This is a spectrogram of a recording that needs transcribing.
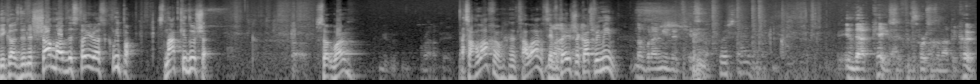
Because the neshama of this Torah is klipa. It's not kedusha. So what? Right, okay. That's a halacha. That's halacha. Sefer Torah shekas mean. No, but I mean, it's, it's First time. in that case, if the person's an apikoros.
